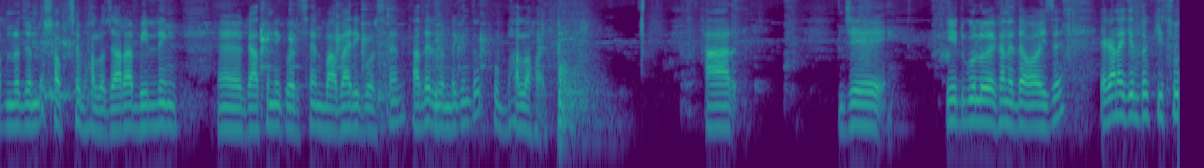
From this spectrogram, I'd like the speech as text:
আপনার জন্য সবচেয়ে ভালো। যারা বিল্ডিং গাঁথনি করছেন বা বাড়ি করছেন, তাদের জন্য কিন্তু খুব ভালো হয়। আর যে ইটগুলো এখানে দেওয়া হয়েছে। এখানে কিন্তু কিছু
